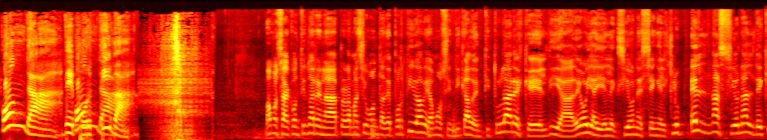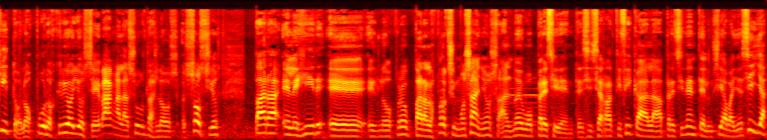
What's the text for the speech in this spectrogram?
Onda Deportiva. Vamos a continuar en la programación Onda Deportiva. Habíamos indicado en titulares que el día de hoy hay elecciones en el club El Nacional de Quito. Los puros criollos se van a las urnas, los socios, para elegir eh, para los próximos años al nuevo presidente. Si se ratifica a la presidente Lucía Vallecilla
